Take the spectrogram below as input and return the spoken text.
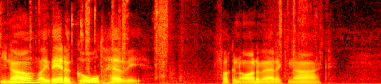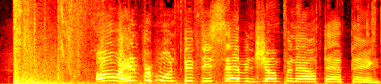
You know? Like they had a gold heavy. Fucking automatic knock. Oh, I hit for 157 jumping out that thing.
